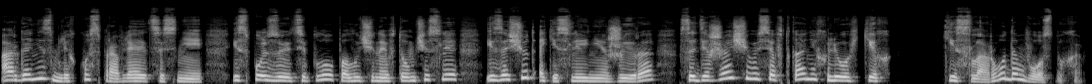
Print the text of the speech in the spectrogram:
а организм легко справляется с ней, используя тепло, полученное в том числе и за счет окисления жира, содержащегося в тканях легких, кислородом воздуха.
